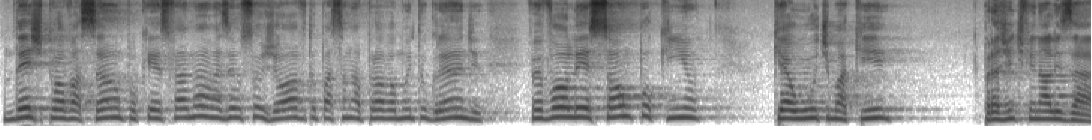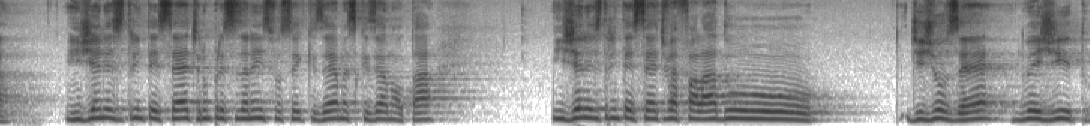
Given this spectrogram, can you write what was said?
Não deixe provação, porque você fala, não, mas eu sou jovem, estou passando uma prova muito grande. Eu vou ler só um pouquinho, que é o último aqui, para a gente finalizar. Em Gênesis 37, não precisa nem se você quiser, mas se quiser anotar. Em Gênesis 37 vai falar do, de José no Egito,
